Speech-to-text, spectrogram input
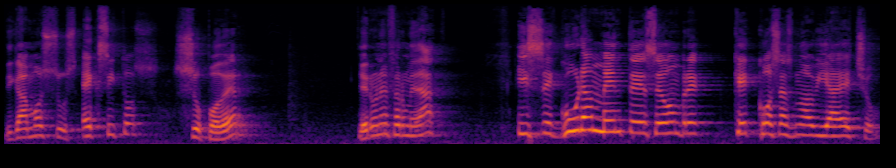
digamos, sus éxitos, su poder. Era una enfermedad. Y seguramente ese hombre, ¿qué cosas no había hecho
